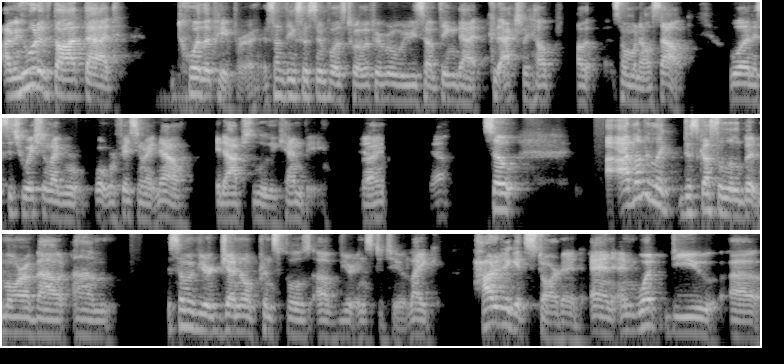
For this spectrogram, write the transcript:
I mean who would have thought that toilet paper something so simple as toilet paper would be something that could actually help someone else out? Well in a situation like we're, what we're facing right now it absolutely can be right? Yeah. So i'd love to like discuss a little bit more about um, some of your general principles of your institute? Like how did it get started? And and what do you uh,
